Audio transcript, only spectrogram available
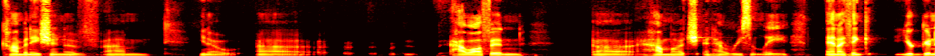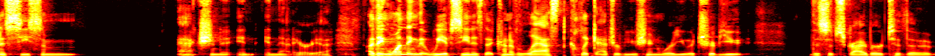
combination of, um, you know, uh, how often, uh, how much, and how recently. And I think you're going to see some action in in that area. I think one thing that we have seen is that kind of last click attribution, where you attribute the subscriber to the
